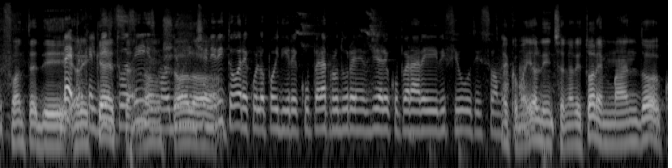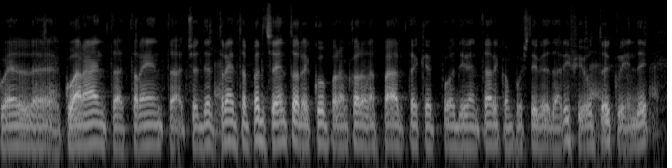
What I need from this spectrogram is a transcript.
fonte di Beh, perché ricchezza. il virtuosismo di un inceneritore è quello poi di recuperare, produrre energia, recuperare i rifiuti, insomma. Ecco, ma io all'inceneritore mando quel certo. 40, 30, cioè del certo. 30% recupero ancora la parte che può diventare combustibile da rifiuto certo. e quindi certo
